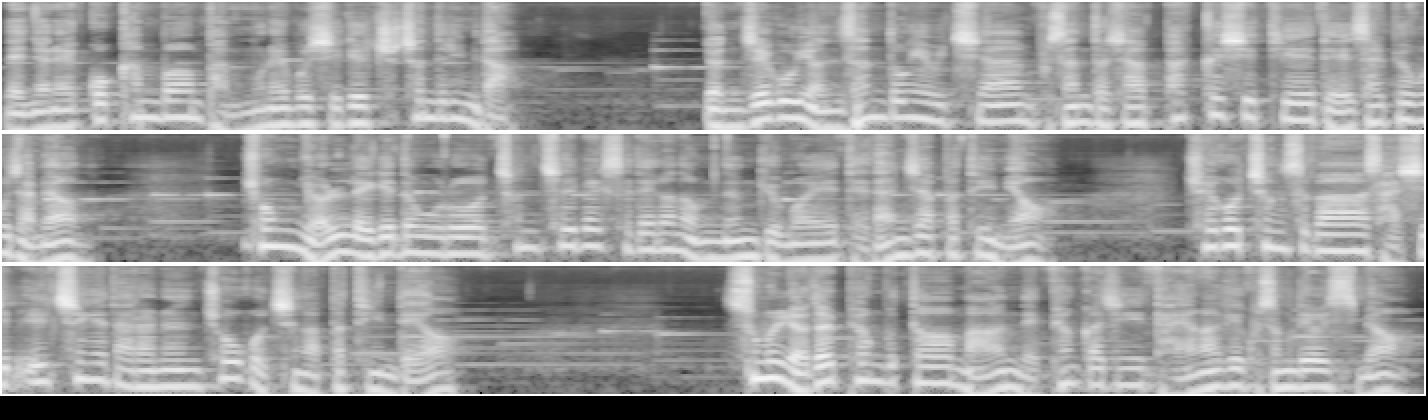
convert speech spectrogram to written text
내년에 꼭 한번 방문해 보시길 추천드립니다. 연제구 연산동에 위치한 부산 더샵 파크시티에 대해 살펴보자면 총 14개 동으로 1700세대가 넘는 규모의 대단지 아파트이며 최고 층 수가 41층에 달하는 초고층 아파트인데요. 28평부터 44평까지 다양하게 구성되어 있으며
